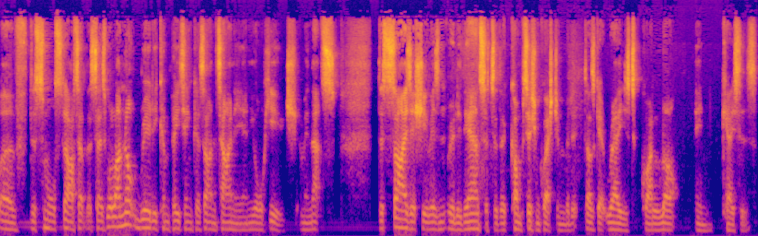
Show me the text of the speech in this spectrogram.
of the small startup that says, well, I'm not really competing because I'm tiny and you're huge? I mean, that's the size issue isn't really the answer to the competition question, but it does get raised quite a lot in cases.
